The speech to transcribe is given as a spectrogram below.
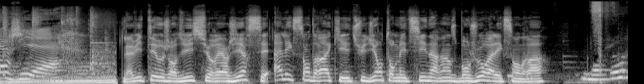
RJR. L'invité aujourd'hui sur RGR, c'est Alexandra qui est étudiante en médecine à Reims. Bonjour Alexandra. Bonjour.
